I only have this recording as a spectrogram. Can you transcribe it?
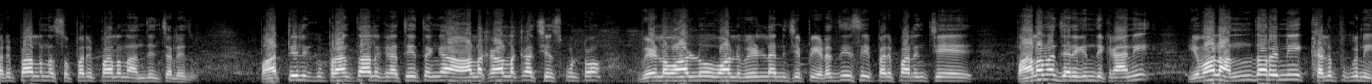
పరిపాలన సుపరిపాలన అందించలేదు. పార్టీలకు ప్రాంతాలకు అతీతంగా ఆళ్ళకాళ్ళకా చేసుకుంటాం. వీళ్ళ వాళ్ళు వాళ్ళు వీళ్ళని చెప్పి ఎడదీసి పరిపాలించే పాలన జరిగింది కానీ ఇవాళ అందరినీ కలుపుకుని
